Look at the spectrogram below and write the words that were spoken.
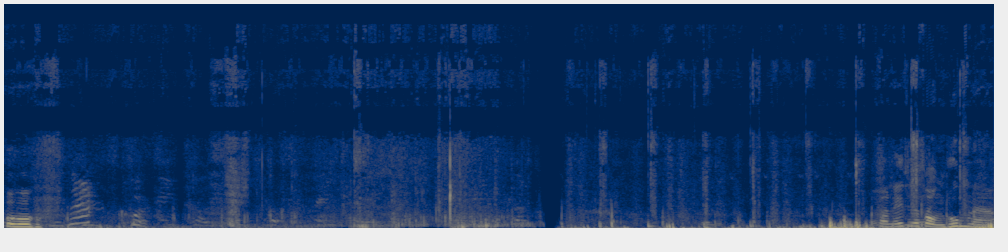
โอ้โหตอนนี้จะ สองทุ่มแล้ว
